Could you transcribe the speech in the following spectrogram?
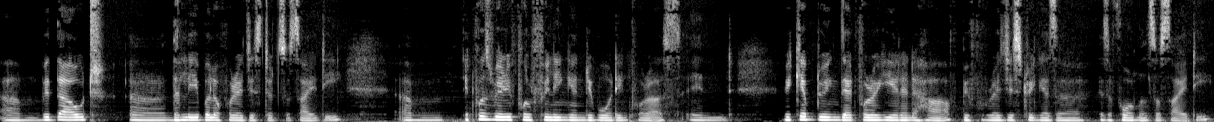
um, without uh, the label of a registered society, um, it was very fulfilling and rewarding for us. And we kept doing that for a year and a half before registering as a as a formal society.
